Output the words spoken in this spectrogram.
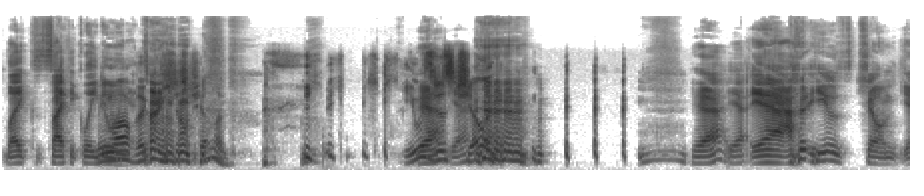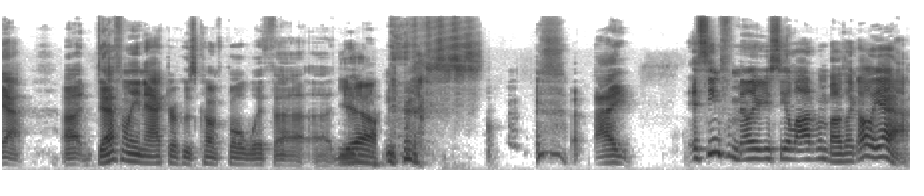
like psychically meanwhile, doing it. Victor's just chilling. he was Yeah, just yeah. chilling. yeah, yeah, yeah. he was chilling. Yeah, uh, definitely an actor who's comfortable with. Uh, uh, Yeah. I. It seemed familiar. You see a lot of them, but I was like, oh yeah,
